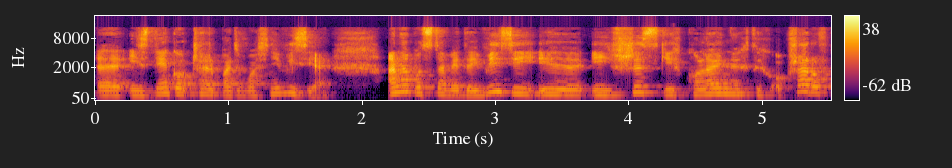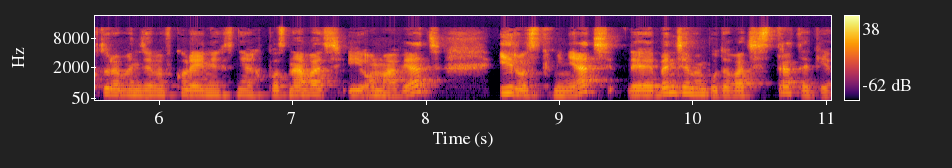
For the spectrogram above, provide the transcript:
E, i z niego czerpać właśnie wizję. A na podstawie tej wizji i, i, wszystkich kolejnych tych obszarów, które będziemy w kolejnych dniach poznawać i omawiać i rozkminiać, e, będziemy budować strategię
